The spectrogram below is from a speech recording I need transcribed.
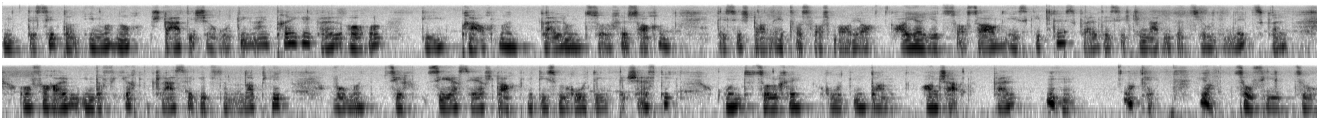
Und das sind dann immer noch statische Routing-Einträge, aber die braucht man, gell? Und solche Sachen, das ist dann etwas, was man ja heuer jetzt so sagen, es gibt es, gell? Das ist die Navigation im Netz, gell? Und vor allem in der vierten Klasse gibt es einen Abschnitt, wo man sich sehr, sehr stark mit diesem Routing beschäftigt und solche Routen dann anschaut, gell? Mhm. Okay, ja, so viel zu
